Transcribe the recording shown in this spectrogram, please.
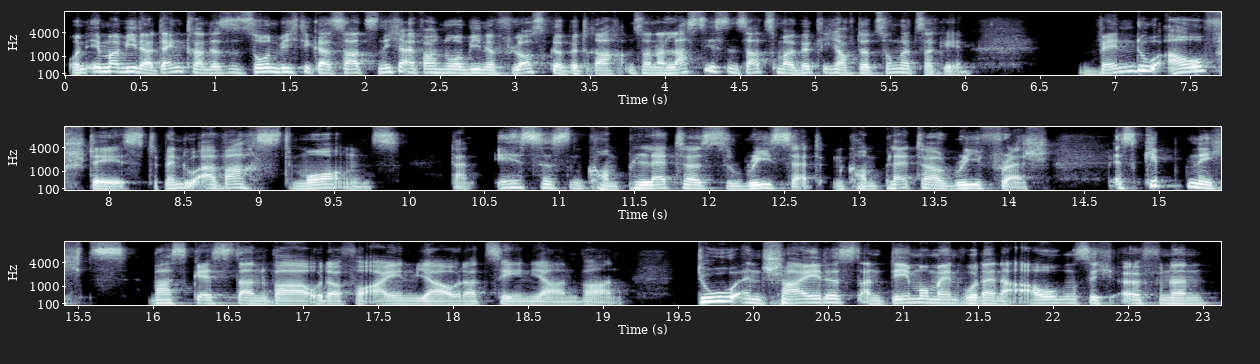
Und immer wieder, denk dran, das ist so ein wichtiger Satz, nicht einfach nur wie eine Floskel betrachten, sondern lass diesen Satz mal wirklich auf der Zunge zergehen. Wenn du aufstehst, wenn du erwachst morgens, dann ist es ein komplettes Reset, ein kompletter Refresh. Es gibt nichts, was gestern war oder vor einem Jahr oder zehn Jahren waren. Du entscheidest an dem Moment, wo deine Augen sich öffnen,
